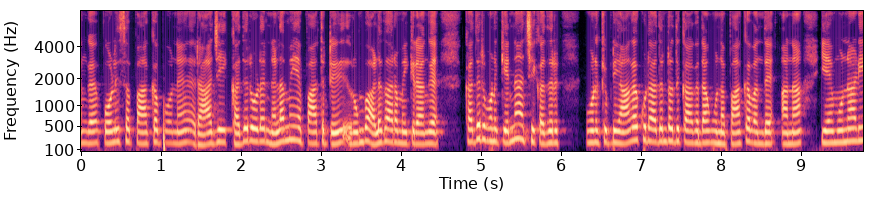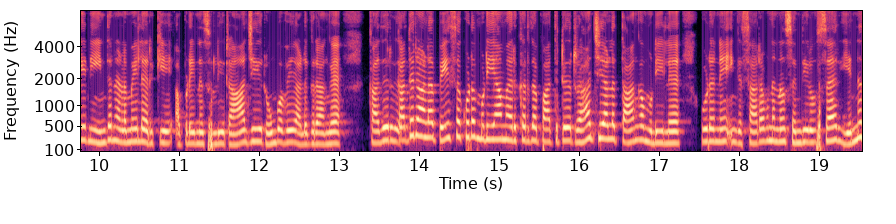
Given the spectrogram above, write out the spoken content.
அங்கே போலீஸை பார்க்க போன ராஜி கதிரோட நிலைமையை பார்த்துட்டு ரொம்ப அழுக ஆரம்பிக்கிறாங்க. கதிர் உனக்கு என்ன ஆச்சு கதிர்? உனக்கு இப்படி ஆகக்கூடாதுன்றதுக்காக தான் உன்னை பார்க்க வந்தேன். ஆனால் என் முன்னாடியே நீ இந்த நிலமையில இருக்கே அப்படின்னு சொல்லி ராஜி ரொம்பவே அழுகுறாங்க. கதிர் கதிரால் பேசக்கூட முடியாமல் இருக்கிறத பார்த்துட்டு ராஜியால் தாங்க முடியல. உடனே இங்கே சரவணனும் செந்திரும் சார் என்ன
